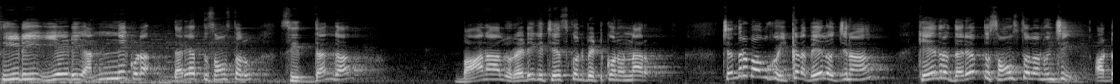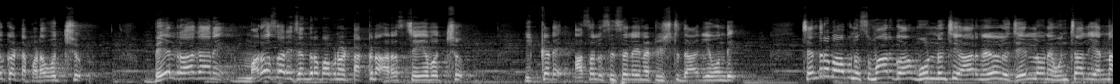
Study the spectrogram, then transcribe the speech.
సిడి ఈఐడి అన్నీ కూడా దర్యాప్తు సంస్థలు సిద్ధంగా బాణాలు రెడీగా చేసుకొని పెట్టుకొని ఉన్నారు. చంద్రబాబుకు ఇక్కడ బెయిల్ వచ్చినా కేంద్ర దర్యాప్తు సంస్థల నుంచి అడ్డుకట్ట పడవచ్చు. బెయిల్ రాగానే మరోసారి చంద్రబాబును టక్కున అరెస్ట్ చేయవచ్చు. ఇక్కడే అసలు సిసలైన ట్విస్ట్ దాగి ఉంది. చంద్రబాబును సుమారుగా మూడు నుంచి ఆరు నెలలు జైల్లోనే ఉంచాలి అన్న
